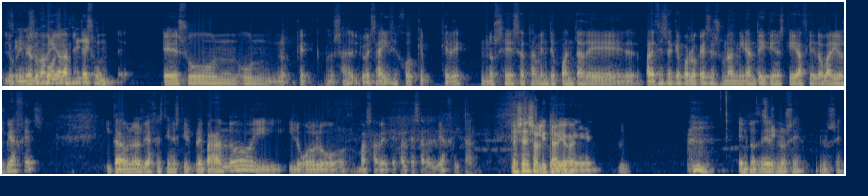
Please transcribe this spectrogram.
Lo primero que me ha venido a la mente es un. Es un. que, lo ves ahí, que, que no sé exactamente cuánta de. Parece ser que por lo que es es un admirante y tienes que ir haciendo varios viajes y cada uno de los viajes tienes que ir preparando y, y luego lo, vas a ver qué tal te sale el viaje y tal. Es en solitario, ¿eh? ¿eh? Entonces, no sé, no sé.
